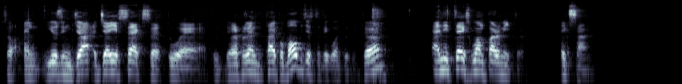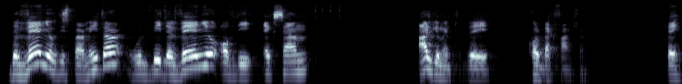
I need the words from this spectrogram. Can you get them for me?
So I'm using JSX uh, to, uh, to represent the type of objects that I want to return. And it takes one parameter, exam. The value of this parameter will be the value of the exam argument the callback function. Okay,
